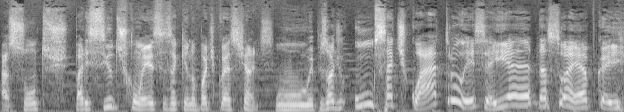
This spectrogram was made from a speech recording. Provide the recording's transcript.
assuntos parecidos com esses aqui no podcast antes. O episódio 174, esse aí é da sua época aí,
